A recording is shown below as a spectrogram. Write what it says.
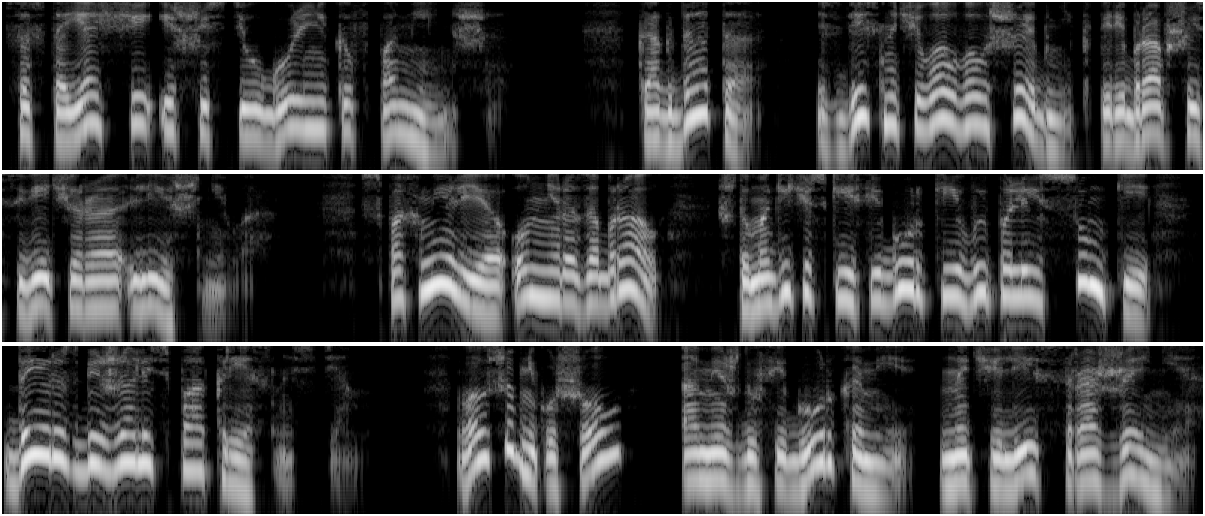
состоящий из шестиугольников поменьше. Когда-то Здесь ночевал волшебник, перебравший с вечера лишнего. С похмелья он не разобрал, что магические фигурки выпали из сумки, да и разбежались по окрестностям. Волшебник ушел, а между фигурками начались сражения,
